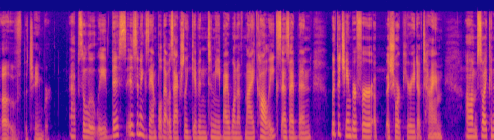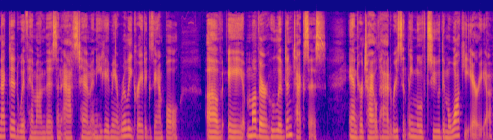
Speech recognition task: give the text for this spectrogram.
of the chamber? Absolutely. This is an example that was actually given to me by one of my colleagues as I've been with the chamber for a, a short period of time. Um, so I connected with him on this and asked him, and he gave me a really great example of a mother who lived in Texas and her child had recently moved to the Milwaukee area.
